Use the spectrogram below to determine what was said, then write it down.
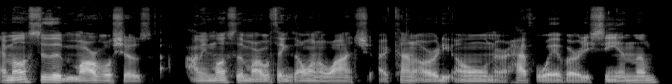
and most of the Marvel shows, I mean, most of the Marvel things I want to watch, I kind of already own or have a way of already seeing them.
